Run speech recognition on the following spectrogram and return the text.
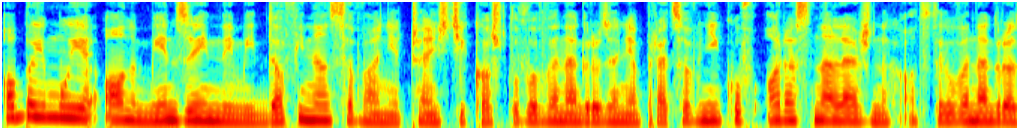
Obejmuje on m.in. dofinansowanie części kosztów wynagrodzenia pracowników oraz należnych od tych wynagrodzeń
